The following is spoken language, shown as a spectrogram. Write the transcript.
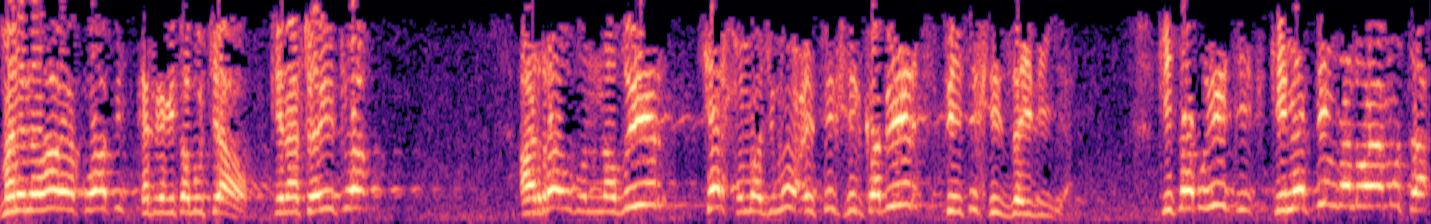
maneno yao yako wapi? Katika kitabu chao. Kinachoitwa الروض النظير شرح مجموع الفقه الكبير في فقه الزيدية. كتاب هيتي يا تنجا لو يموتا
